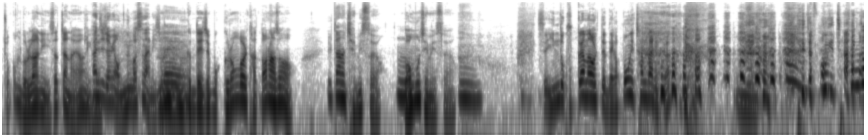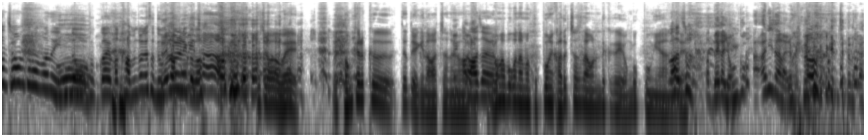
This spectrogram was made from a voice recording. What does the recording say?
조금 논란이 있었잖아요. 비판 이게. 지점이 없는 것은 아니죠. 네. 음. 근데 이제 뭐 그런 걸 다 떠나서 일단은 재밌어요. 음. 너무 재밌어요. 음. 진짜 인도 국가 나올 때 내가 뽕이 찬다니까. 음. 진짜 뽕이 차. 생전 처음 들어보는 인도 오. 국가에 막 감동해서 눈물 내가 흘리고 막 차. 그죠? 왜, 왜 덩케르크 때도 얘기 나왔잖아요. 아, 맞아요. 영화 보고 나면 국뽕이 가득 차서 나오는데 그게 영국뽕이야. 맞아. 아, 내가 영국 아, 아니잖아 여기는 어. 영국이잖아.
